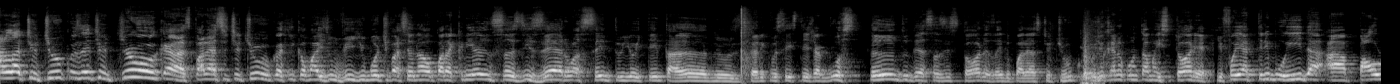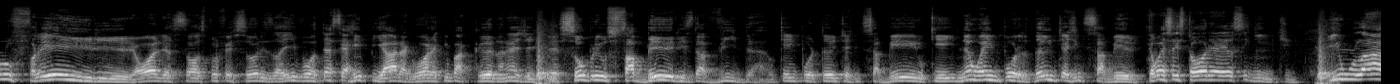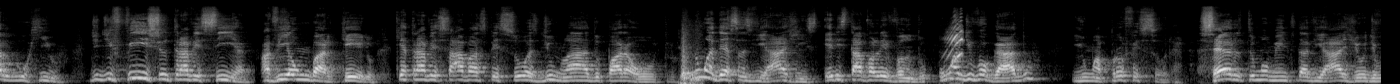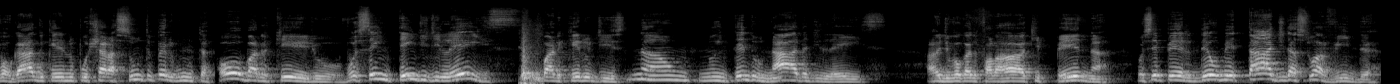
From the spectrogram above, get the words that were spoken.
Fala tchutchucos e tchutchucas! Parece tchutchuco aqui com mais um vídeo motivacional para crianças de 0 a 180 anos. Espero que você esteja gostando dessas histórias aí do Parece Tchutchuco. Hoje eu quero contar uma história que foi atribuída a Paulo Freire. Olha só, os professores aí vão até se arrepiar agora, que bacana, né gente? É sobre os saberes da vida, o que é importante a gente saber, o que não é importante a gente saber. Então essa história é o seguinte, em um largo rio, de difícil travessia. Havia um barqueiro que atravessava as pessoas de um lado para outro. Numa dessas viagens, ele estava levando um advogado e uma professora. Certo momento da viagem, o advogado, querendo puxar assunto, pergunta: Ô oh, barqueiro, você entende de leis? O barqueiro diz: Não, não entendo nada de leis. Aí o advogado fala: Ah, que pena, você perdeu metade da sua vida.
